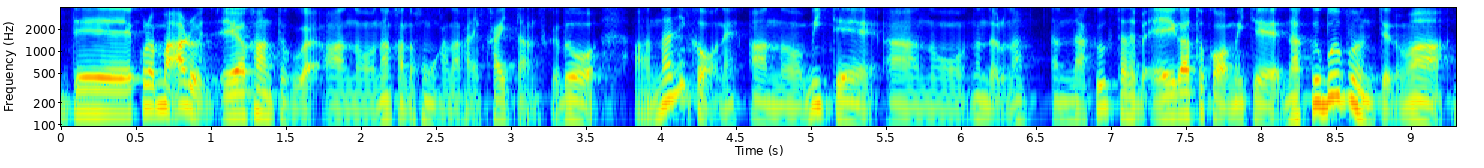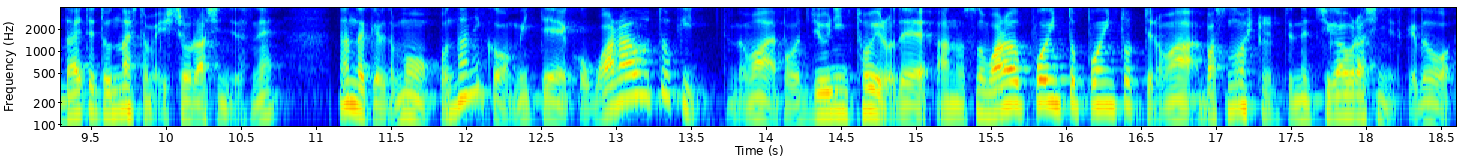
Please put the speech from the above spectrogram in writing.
で、これ、まあ、ある映画監督が、あの、なんかの本かなんかに書いたんですけど、何かをね、あの、見て、あの、なんだろうな、泣く、例えば映画とかを見て、泣く部分っていうのは、大体どんな人も一緒らしいんですね。なんだけれども、こう何かを見て、こう笑う時っていうのは、やっぱ十人十色で、あの、その笑うポイント、ポイントっていうのは、やっぱその人に全然違うらしいんですけど、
